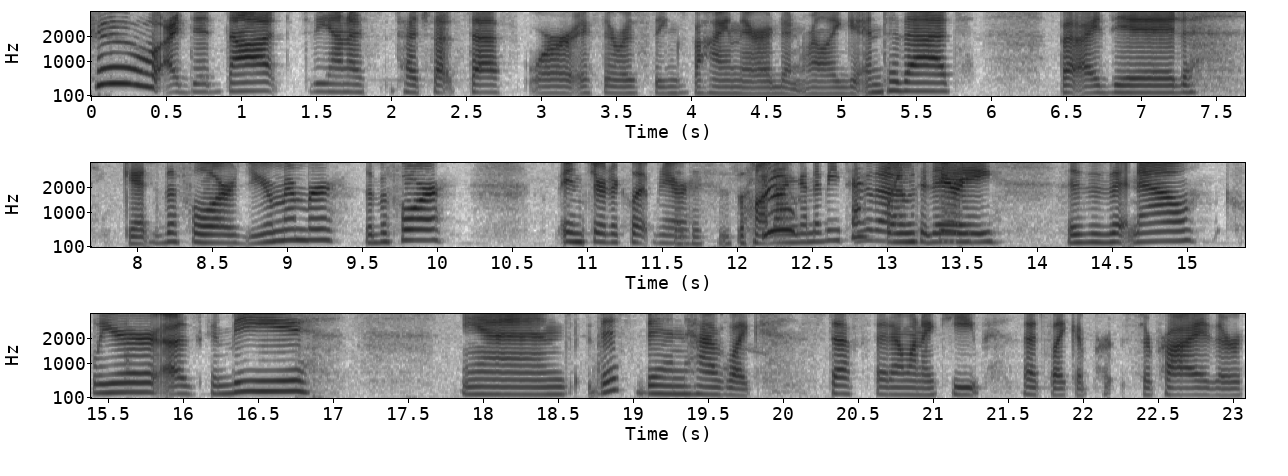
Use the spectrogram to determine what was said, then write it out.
Whew, I did not, to be honest, touch that stuff, or if there was things behind there, I didn't really get into that. But I did get to the floors. Do you remember the before? Insert a clip near. So this is what Whew, I'm going to be tackling today. Scary. This is it now, clear as can be. And this bin has like stuff that I want to keep that's like a surprise or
